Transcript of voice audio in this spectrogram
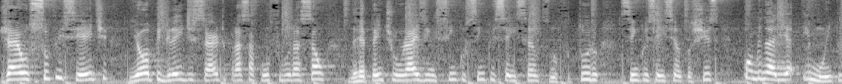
já é o suficiente e é o upgrade certo para essa configuração. De repente um Ryzen 5 5600 no futuro, 5600X, combinaria e muito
